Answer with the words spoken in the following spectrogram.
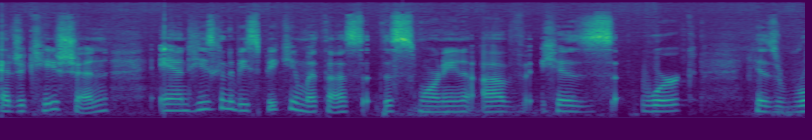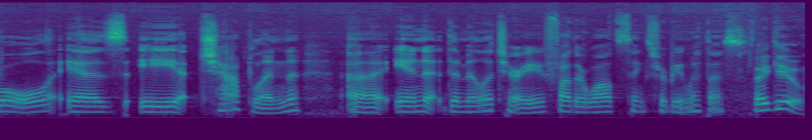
Education, and he's going to be speaking with us this morning of his work, his role as a chaplain uh, in the military. Father Waltz, thanks for being with us. Thank you.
